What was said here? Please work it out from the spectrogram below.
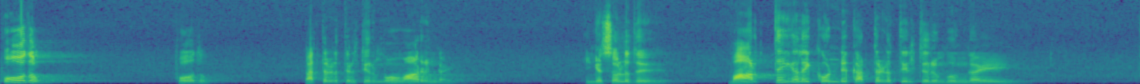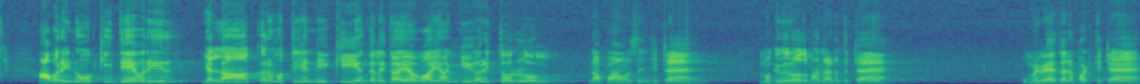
போதும். போதும். கர்த்தரிடத்தில் திரும்பவும் வாருங்கள். இங்கே சொல்லுது வார்த்தைகளை கொண்டு கர்த்தரிடத்தில் திரும்புங்கள். அவரை நோக்கி தேவரீர் எல்லா அக்கிரமத்தையும் நீக்கி எங்களை தயவாய் அங்கீகரித்தருளும். நான் பாவம் செஞ்சிட்டேன். உமக்கு விரோதமாக நடந்துட்டேன். உண்மை வேதனைப்படுத்திட்டேன்.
